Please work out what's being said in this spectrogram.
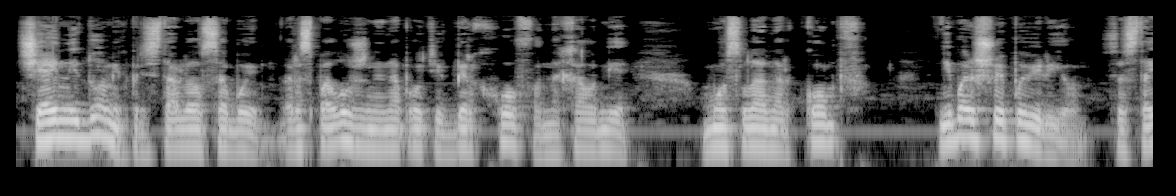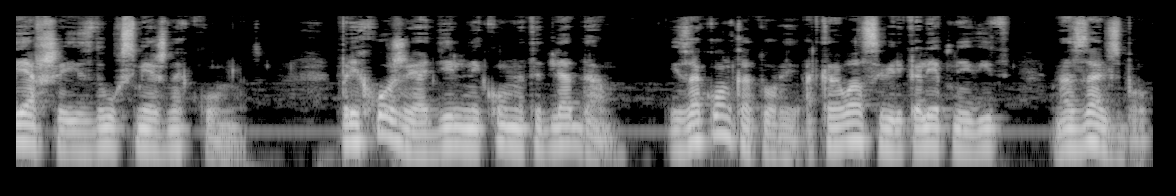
Чайный домик представлял собой расположенный напротив Бергхофа на холме Мосланер-Компф небольшой павильон, состоявший из двух смежных комнат. Прихожей отдельные комнаты для дам, из окон которой открывался великолепный вид на Зальцбург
